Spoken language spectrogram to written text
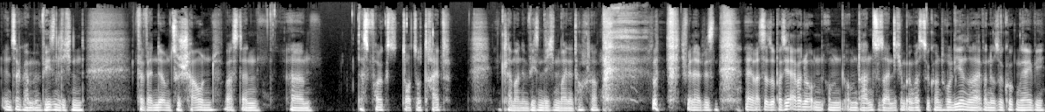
Instagram im Wesentlichen verwende, um zu schauen, was denn ähm, das Volk dort so treibt. In Klammern im Wesentlichen meine Tochter. ich will halt wissen, äh, was da so passiert, einfach nur um, um, um dran zu sein, nicht um irgendwas zu kontrollieren, sondern einfach nur so gucken, hey, wie,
